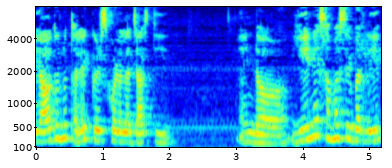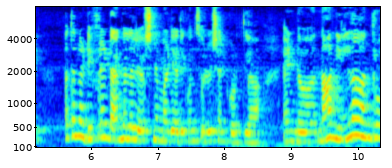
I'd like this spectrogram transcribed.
ಯಾವುದನ್ನು ತಲೆ ಕೆಡಿಸ್ಕೊಳ್ಳಲ್ಲ ಜಾಸ್ತಿ. ಆ್ಯಂಡ್ ಏನೇ ಸಮಸ್ಯೆ ಬರಲಿ, ಅದನ್ನು ಡಿಫ್ರೆಂಟ್ ಆ್ಯಂಗಲಲ್ಲಿ ಯೋಚನೆ ಮಾಡಿ, ಅದಕ್ಕೊಂದು ಸೊಲ್ಯೂಷನ್ ಕೊಡ್ತೀಯಾ? ಆ್ಯಂಡ್ ನಾನು ಇಲ್ಲ ಅಂದರೂ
